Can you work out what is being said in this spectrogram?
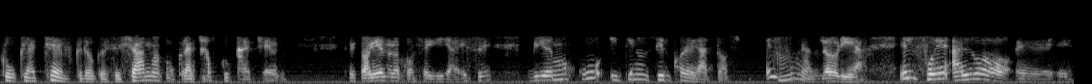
Kuklachev creo que se llama, Kuklachov Kuklachev, que todavía no lo conseguía. Ese vive en Moscú y tiene un circo de gatos. Él fue Ah. una gloria. Él fue algo, eh,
